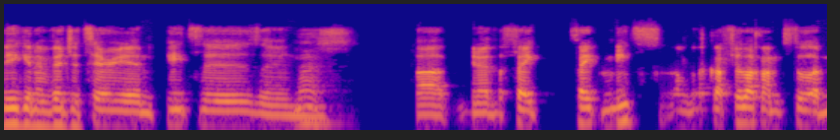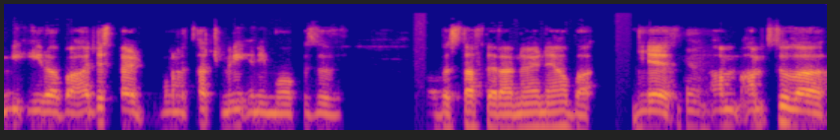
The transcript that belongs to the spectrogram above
vegan and vegetarian pizzas and nice. uh, you know the fake fake meats. I'm like I feel like I'm still a meat eater, but I just don't want to touch meat anymore because of all the stuff that I know now. But yeah, Yeah, I'm I'm still a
